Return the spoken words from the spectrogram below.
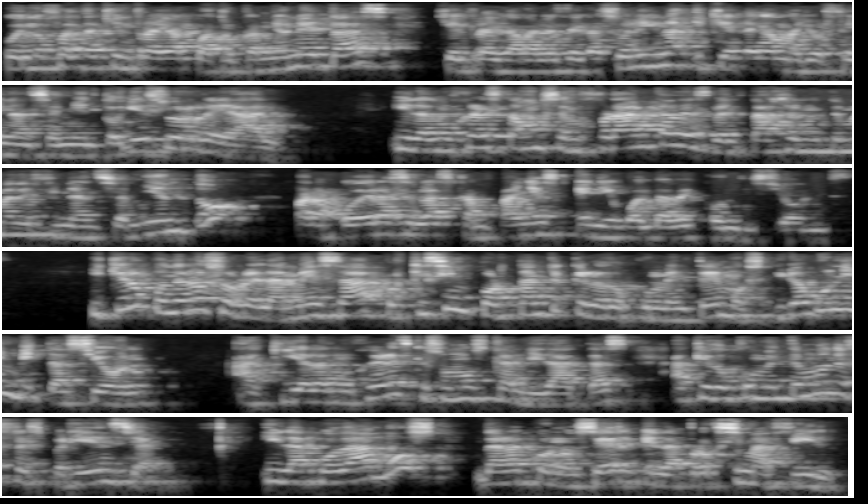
pues no falta quien traiga cuatro camionetas, quien traiga vales de gasolina y quien tenga mayor financiamiento. Y eso es real y las mujeres estamos en franca desventaja en un tema de financiamiento para poder hacer las campañas en igualdad de condiciones. Y quiero ponerlo sobre la mesa porque es importante que lo documentemos. Yo hago una invitación aquí a las mujeres que somos candidatas a que documentemos nuestra experiencia y la podamos dar a conocer en la próxima FIL,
